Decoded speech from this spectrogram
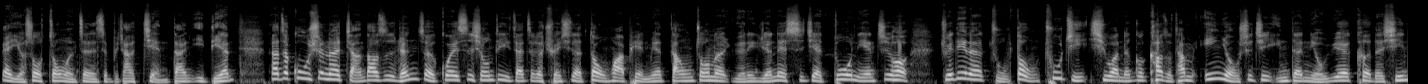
哎，有时候中文真的是比较简单一点。那这故事呢，讲到是忍者龟四兄弟在这个全新的动画片里面当中呢，远离人类世界多年之后，决定呢主动出击，希望能够靠着他们英勇事迹赢得纽约客的心，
